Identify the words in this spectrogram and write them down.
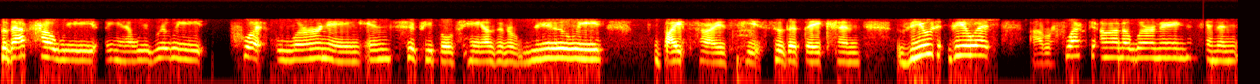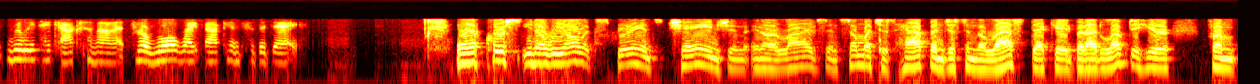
So that's how we, you know, we really put learning into people's hands in a really bite-sized piece so that they can view view it, uh, reflect on a learning, and then really take action on it. So roll right back into the day. And of course, you know, we all experience change in, in our lives, and so much has happened just in the last decade. But I'd love to hear from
